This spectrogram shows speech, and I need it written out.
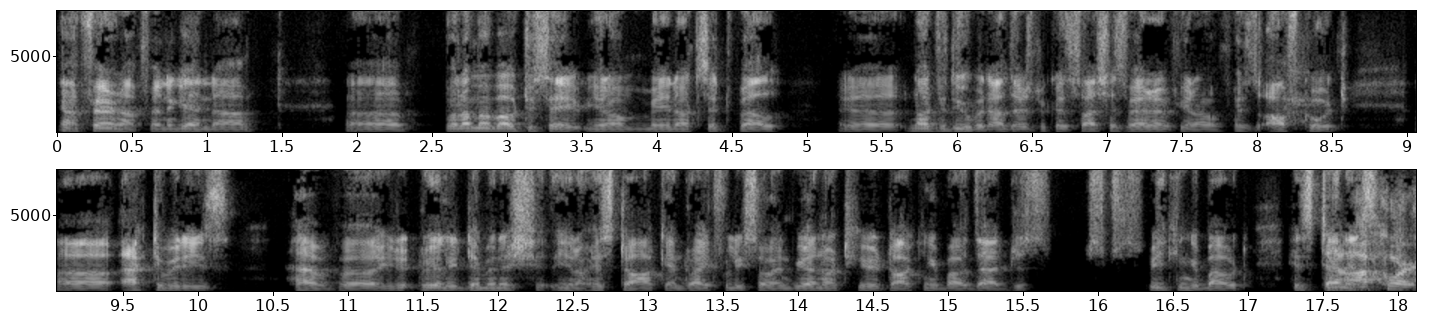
Yeah, fair enough. And again, uh, uh, what I'm about to say, you know, may not sit well, uh, not with you but others, because Sasha Zverev, you know, his off-court uh, activities have uh, really diminished, you know, his stock, and rightfully so. And we are not here talking about that. Just speaking about his tennis yeah, off court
